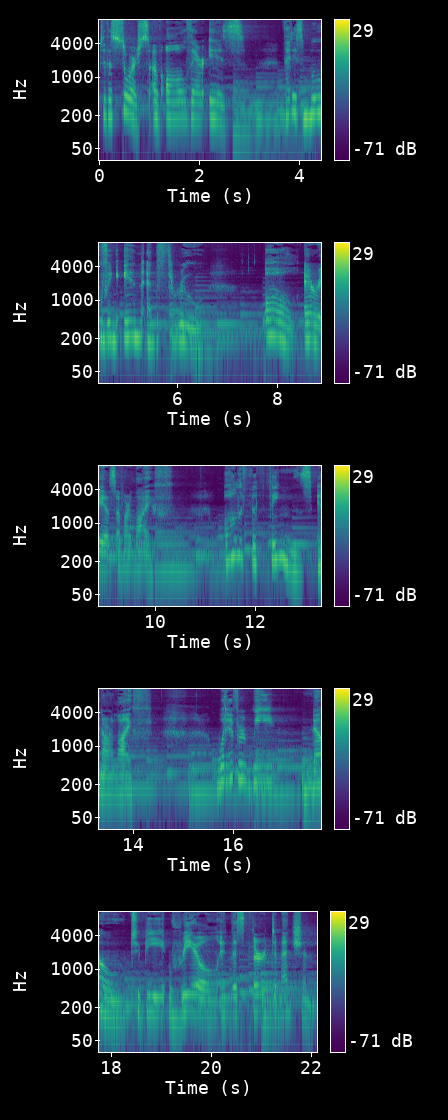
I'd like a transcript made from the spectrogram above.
To the source of all there is that is moving in and through all areas of our life, all of the things in our life, whatever we know to be real in this third dimension.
